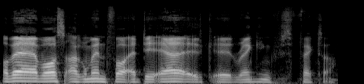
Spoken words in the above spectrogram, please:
Og hvad er vores argument for, at det er et, et ranking factor?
